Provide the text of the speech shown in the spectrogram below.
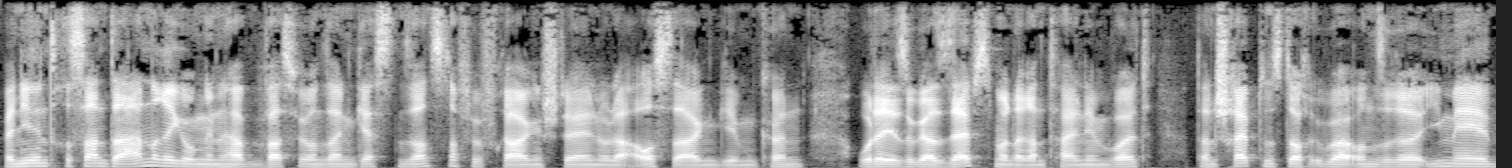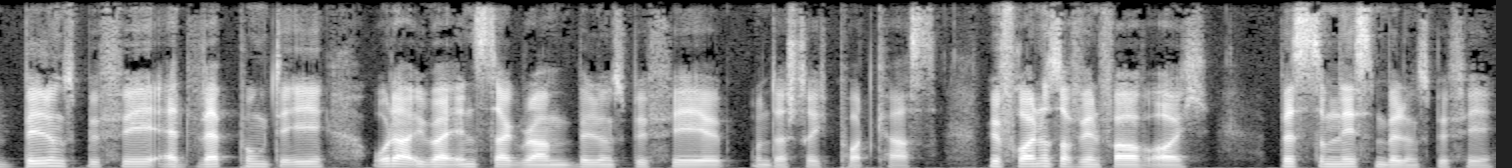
Wenn ihr interessante Anregungen habt, was wir unseren Gästen sonst noch für Fragen stellen oder Aussagen geben können, oder ihr sogar selbst mal daran teilnehmen wollt, dann schreibt uns doch über unsere E-Mail bildungsbuffet.web.de oder über Instagram bildungsbuffet-podcast. Wir freuen uns auf jeden Fall auf euch. Bis zum nächsten Bildungsbuffet.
